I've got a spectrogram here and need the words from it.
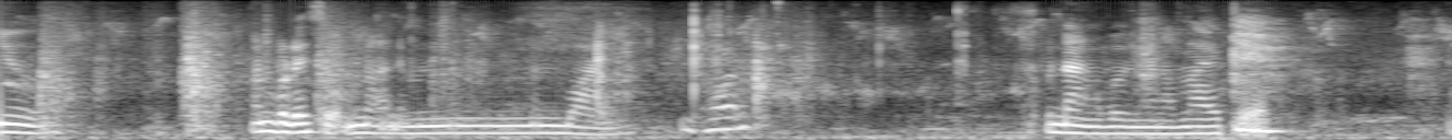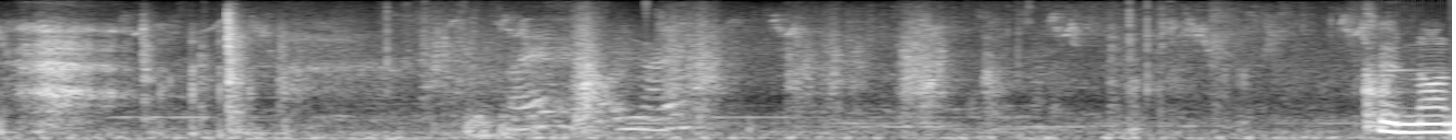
เยอะๆมันบริสมหน่อยเนี่ยมันมันหวานคุณนั่งเบิ่งน้ำลายแตกคืนนอน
